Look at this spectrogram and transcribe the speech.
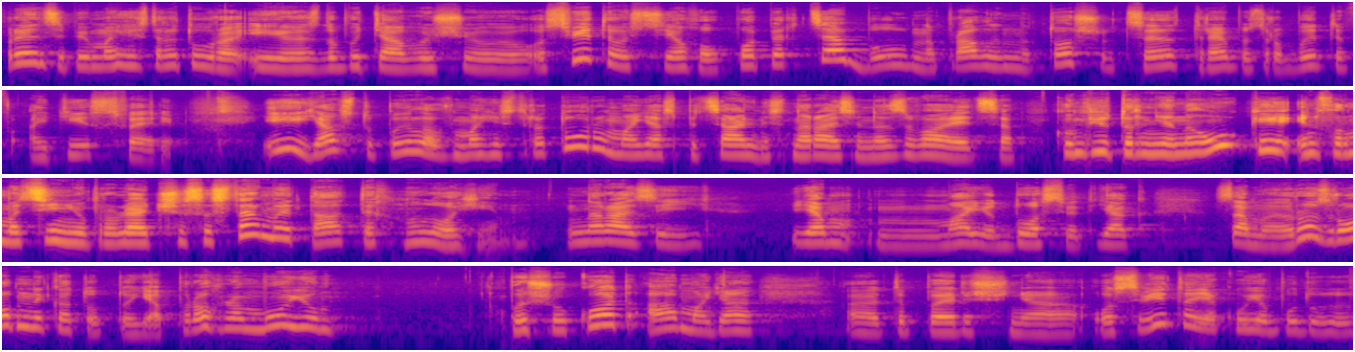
принципі, магістратура і здобуття вищої освіти, ось цього попірця, був направлений на те, що це треба зробити в it сфері І я вступила в магістратуру. Моя спеціальність наразі називається комп'ютерні науки, інформаційні управляючі системи та технології. Наразі я маю досвід як саме розробника, тобто я програмую пишу код, а моя е, теперішня освіта, яку я буду,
